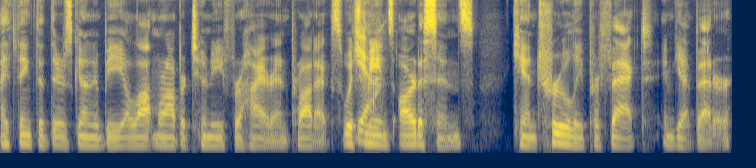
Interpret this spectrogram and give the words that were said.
I think that there's going to be a lot more opportunity for higher end products, which Yeah. means artisans can truly perfect and get better.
